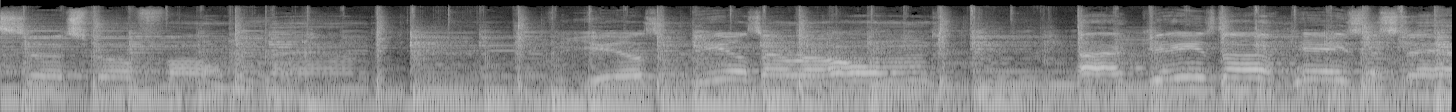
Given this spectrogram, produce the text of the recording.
search for farmland. land. For years and years I roamed. I gazed, I gazed and stared.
